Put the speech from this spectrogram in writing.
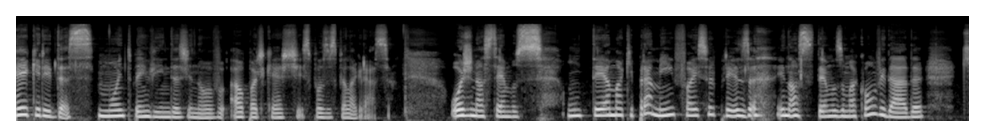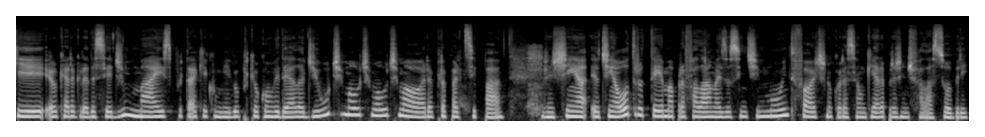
Ei, hey, queridas, muito bem-vindas de novo ao podcast Esposas pela Graça. Hoje nós temos um tema que para mim foi surpresa e nós temos uma convidada que eu quero agradecer demais por estar aqui comigo, porque eu convidei ela de última, última, última hora para participar. A gente tinha, eu tinha outro tema para falar, mas eu senti muito forte no coração que era para a gente falar sobre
